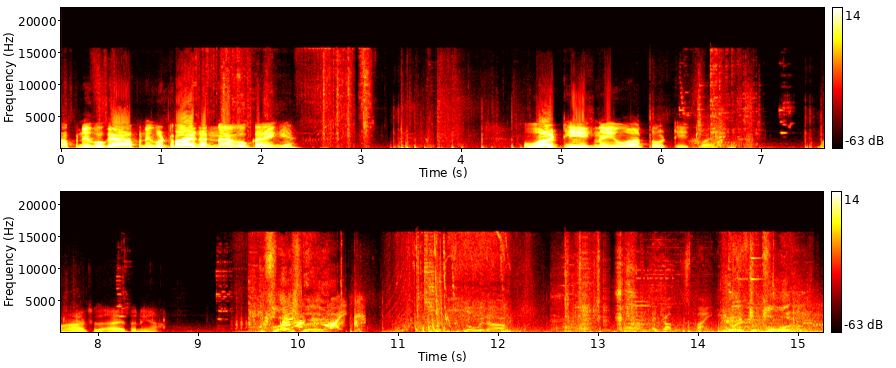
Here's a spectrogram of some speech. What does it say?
अपने को क्या है अपने को ट्राई करना है वो करेंगे हुआ ठीक नहीं हुआ तो ठीक भाई मार है. Going up. I dropped the spike.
